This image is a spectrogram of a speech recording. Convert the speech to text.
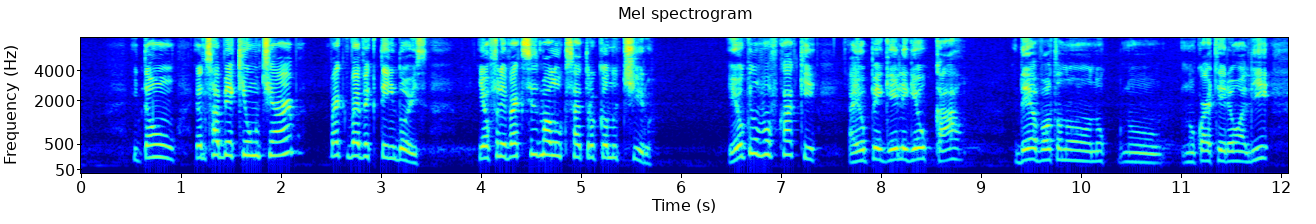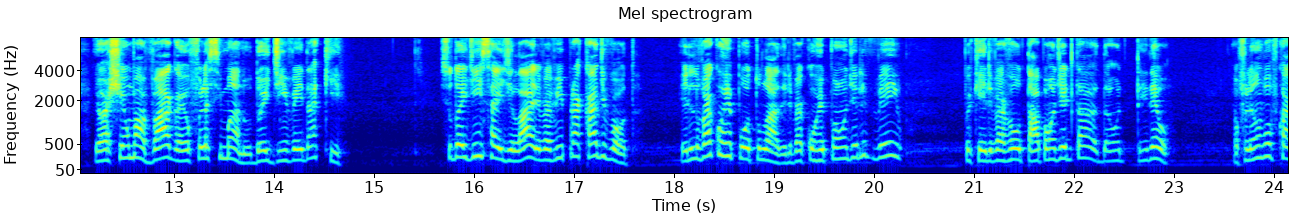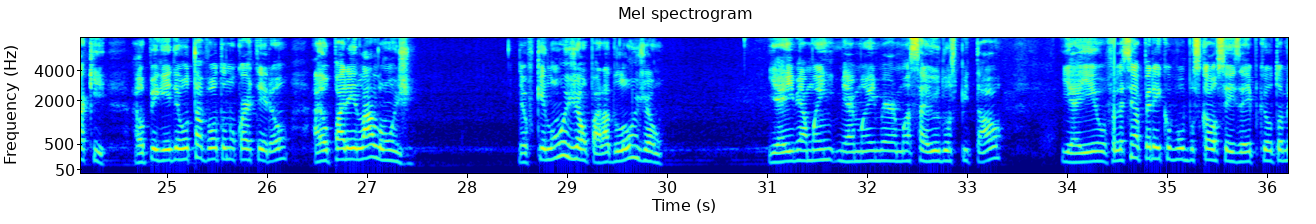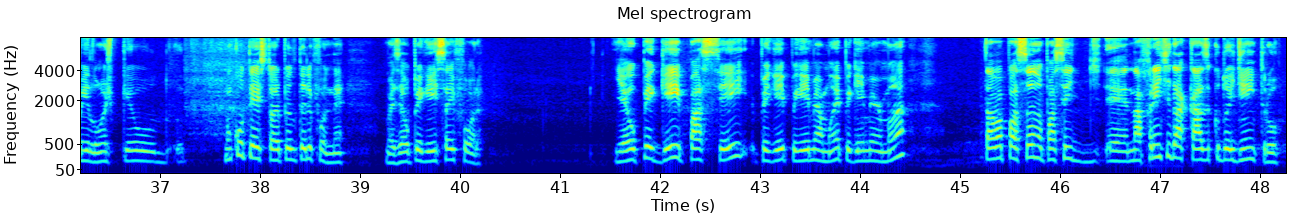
Então, eu não sabia que um tinha arma. Vai vai ver que tem dois. E eu falei, vai que esses malucos saem trocando tiro. Eu que não vou ficar aqui. Aí eu peguei, liguei o carro, dei a volta no, no, no, no quarteirão ali. Eu achei uma vaga, eu falei assim, mano, o doidinho veio daqui. Se o doidinho sair de lá, ele vai vir pra cá de volta. Ele não vai correr pro outro lado, ele vai correr pra onde ele veio. Porque ele vai voltar pra onde ele tá, onde, entendeu? Eu falei, não vou ficar aqui. Aí eu peguei, dei outra volta no quarteirão, aí eu parei lá longe. Eu fiquei longeão, parado longeão. E aí minha mãe, minha mãe e minha irmã saiu do hospital. E aí eu falei assim, ah, peraí que eu vou buscar vocês aí, porque eu tô meio longe, porque eu... Não contei a história pelo telefone, né? Mas aí eu peguei e saí fora. E aí eu peguei, passei, peguei, peguei minha mãe, peguei minha irmã. Tava passando, eu passei é, na frente da casa que o doidinho entrou.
